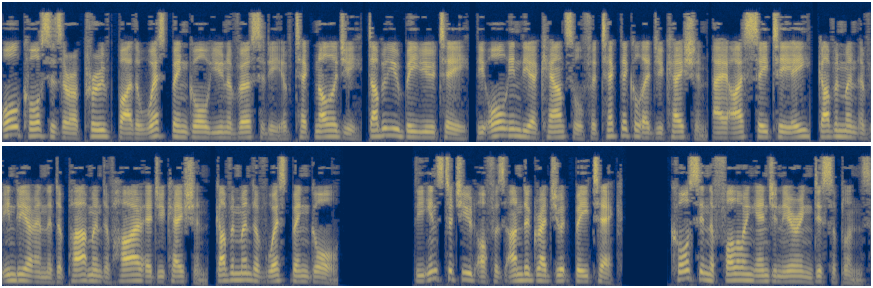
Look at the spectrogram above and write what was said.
All courses are approved by the West Bengal University of Technology WBUT, the All India Council for Technical Education AICTE, Government of India and the Department of Higher Education Government of West Bengal. The institute offers undergraduate B.Tech course in the following engineering disciplines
